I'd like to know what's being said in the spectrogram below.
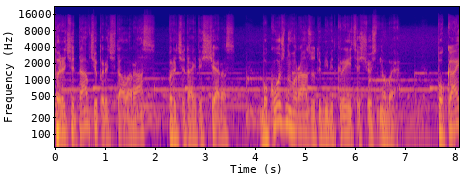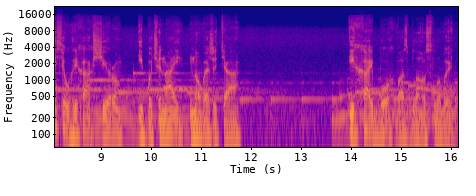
Перечитав чи перечитала раз, перечитайте ще раз, бо кожного разу тобі відкриється щось нове. Покайся у гріхах щиро і починай нове життя. І хай Бог вас благословить.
